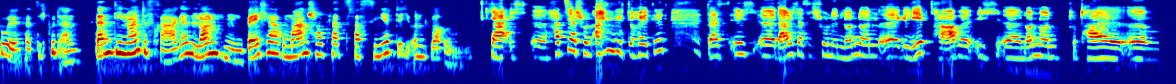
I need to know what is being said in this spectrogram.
cool, hört sich gut an. Dann die neunte Frage, London. Welcher Romanschauplatz fasziniert dich und warum? ja, ich äh, hatte es ja schon angedeutet, dass ich, äh, dadurch, dass ich schon in London äh, gelebt habe, ich äh, London total ähm,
